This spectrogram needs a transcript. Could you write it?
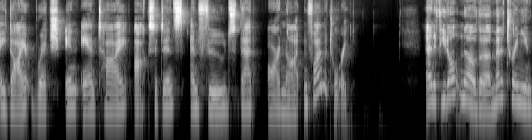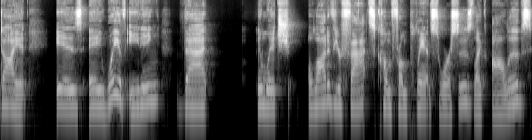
a diet rich in antioxidants and foods that are not inflammatory. And if you don't know, the Mediterranean diet is a way of eating that in which a lot of your fats come from plant sources like olives.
